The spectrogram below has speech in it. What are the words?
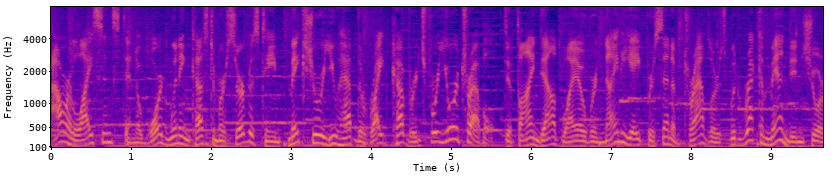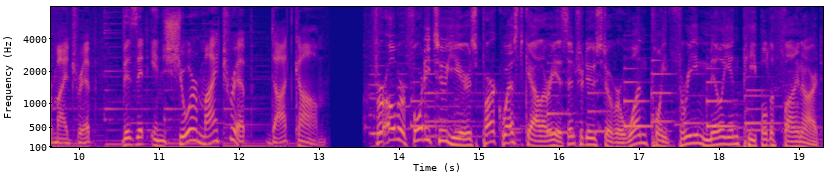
Our licensed and award winning customer service team makes sure you have the right coverage for your travel. To find out why over 98% of travelers would recommend Insure My Trip, visit InsureMyTrip.com. For over 42 years, Park West Gallery has introduced over 1.3 million people to fine art.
